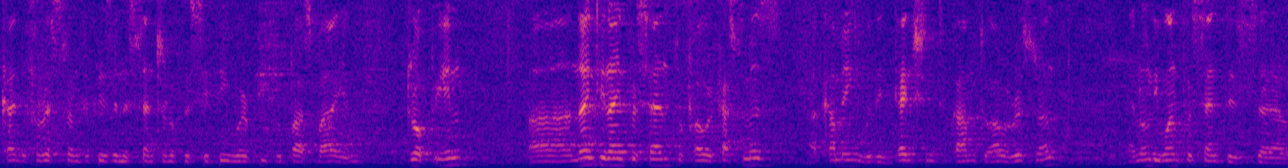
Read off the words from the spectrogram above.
kind of a restaurant that is in the center of the city where people pass by and drop in. Uh, 99% of our customers are coming with intention to come to our restaurant, and only 1% is uh,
